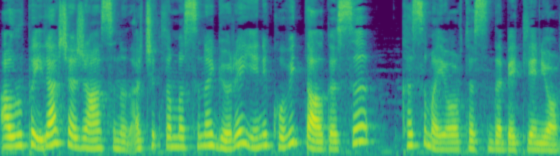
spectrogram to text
Avrupa İlaç Ajansı'nın açıklamasına göre yeni COVID dalgası Kasım ayı ortasında bekleniyor.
